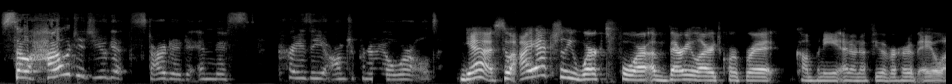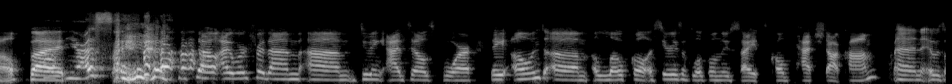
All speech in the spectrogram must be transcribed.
So, how did you get started in this crazy entrepreneurial world? Yeah, so I actually worked for a very large corporate company. I don't know if you've ever heard of AOL, but uh, yes. so I worked for them um, doing ad sales for. They owned um, a local, a series of local news sites called Patch.com, and it was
